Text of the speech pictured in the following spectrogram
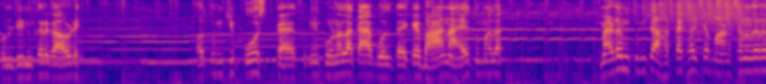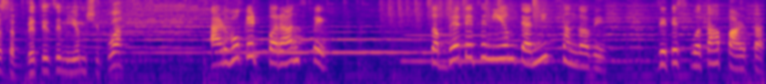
कोंडिनकर गावडे, अहो, तुमची पोस्ट काय? तुम्ही कोणाला काय बोलताय? काही भान आहे तुम्हाला? मॅडम, तुमच्या हाताखालच्या माणसांना जरा सभ्यतेचे नियम शिकवा. ॲडव्होकेट परांजपे. सभ्यतेचे नियम त्यांनीच सांगावे जे ते स्वतः पाळतात.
